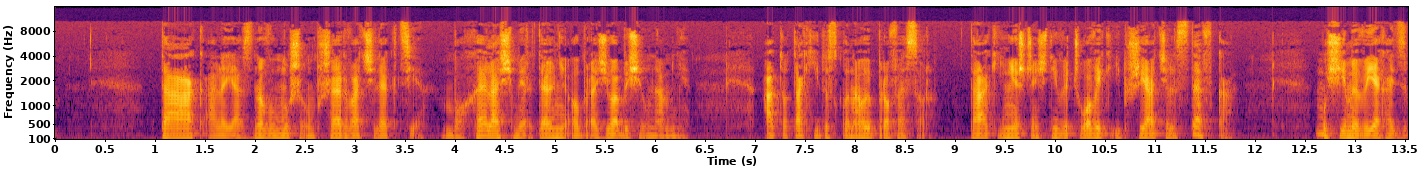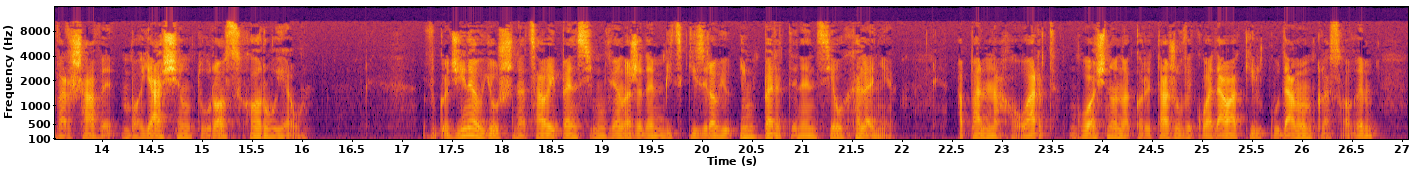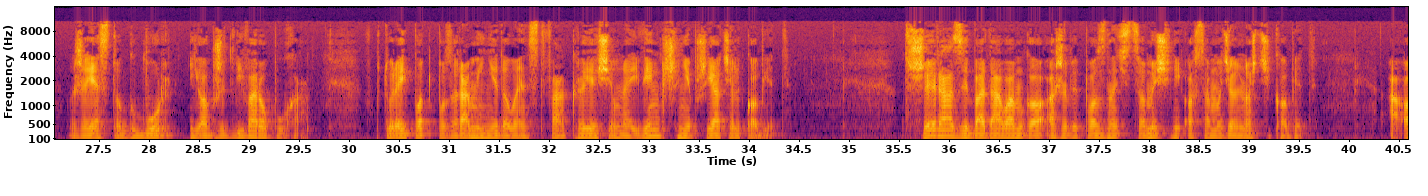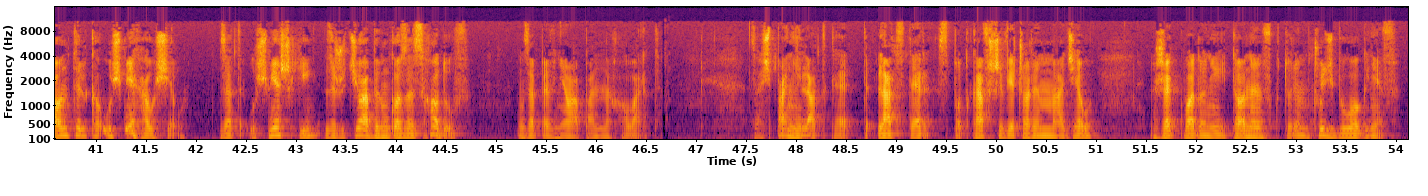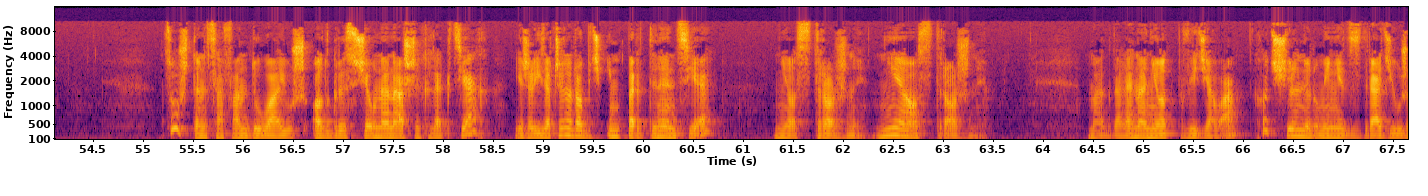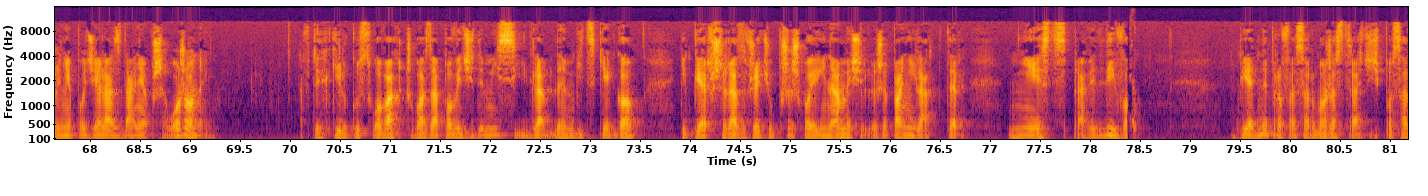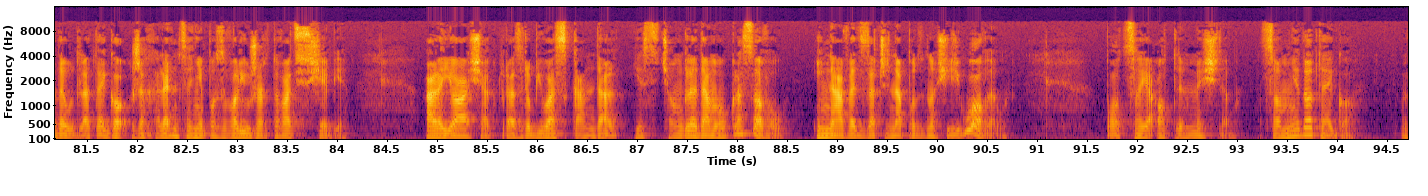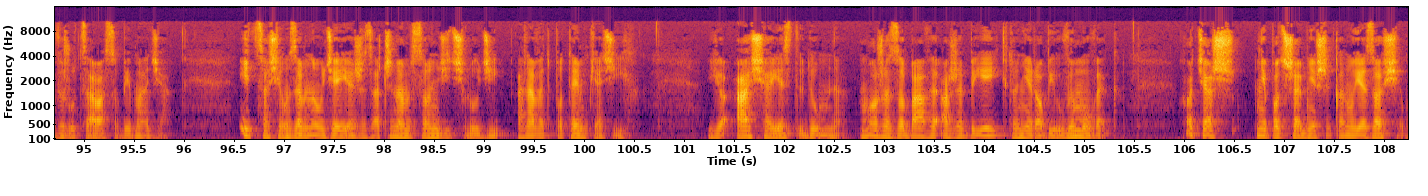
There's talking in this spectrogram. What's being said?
Tak, ale ja znowu muszę przerwać lekcję, bo Hela śmiertelnie obraziłaby się na mnie. A to taki doskonały profesor, taki nieszczęśliwy człowiek i przyjaciel Stefka. Musimy wyjechać z Warszawy, bo ja się tu rozchoruję. W godzinę już na całej pensji mówiono, że Dębicki zrobił impertynencję Helenie, a panna Howard głośno na korytarzu wykładała kilku damom klasowym, że jest to gbur i obrzydliwa ropucha, w której pod pozorami niedołęstwa kryje się największy nieprzyjaciel kobiet. Trzy razy badałam go, ażeby poznać, co myśli o samodzielności kobiet, a on tylko uśmiechał się. Za te uśmieszki zrzuciłabym go ze schodów, zapewniała panna Howard. Zaś pani Latke, Latter, spotkawszy wieczorem Madzieł, rzekła do niej tonem, w którym czuć było gniew. Cóż ten Safanduła już odgryzł się na naszych lekcjach? Jeżeli zaczyna robić impertynencję? Nieostrożny, nieostrożny. Magdalena nie odpowiedziała, choć silny rumieniec zdradził, że nie podziela zdania przełożonej. W tych kilku słowach czuła zapowiedź dymisji dla Dębickiego i pierwszy raz w życiu przyszło jej na myśl, że pani Latter nie jest sprawiedliwą. Biedny profesor może stracić posadę dlatego, że Helence nie pozwolił żartować z siebie. Ale Joasia, która zrobiła skandal, jest ciągle damą klasową i nawet zaczyna podnosić głowę. Po co ja o tym myślę? Co mnie do tego? Wyrzucała sobie Madzia. I co się ze mną dzieje, że zaczynam sądzić ludzi, a nawet potępiać ich? Joasia jest dumna, może z obawy, ażeby jej kto nie robił wymówek. Chociaż niepotrzebnie szykanuje Zosię.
